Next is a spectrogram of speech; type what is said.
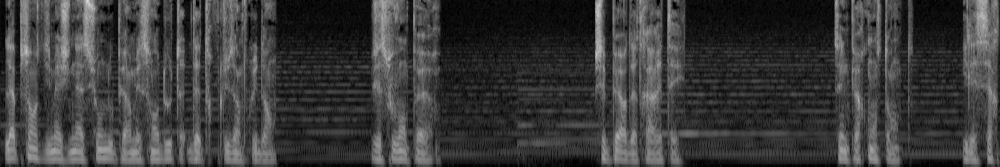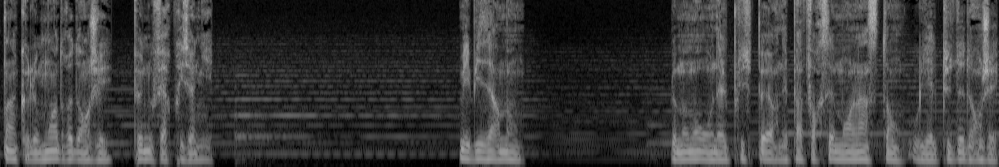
L'absence d'imagination nous permet sans doute d'être plus imprudents. J'ai souvent peur. J'ai peur d'être arrêté. C'est une peur constante. Il est certain que le moindre danger peut nous faire prisonniers. Mais bizarrement, le moment où on a le plus peur n'est pas forcément l'instant où il y a le plus de danger.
